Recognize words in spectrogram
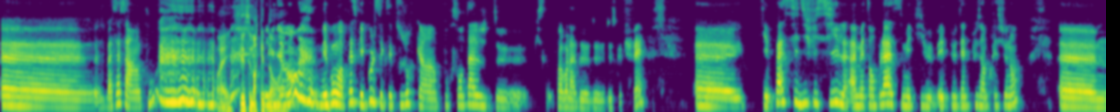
Euh, bah ça, ça a un coût. ouais, c'est marqué dedans. Évidemment. Mais bon, après, ce qui est cool, c'est que c'est toujours qu'un pourcentage de, enfin, voilà, de, de, de, ce que tu fais, euh, qui est pas si difficile à mettre en place, mais qui est peut-être plus impressionnant. Euh,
